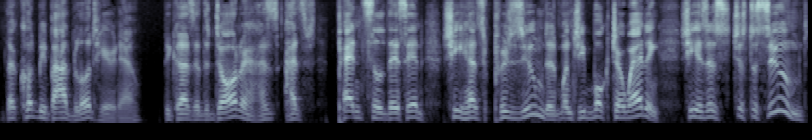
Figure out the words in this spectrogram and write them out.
There could be bad blood here now. Because the daughter has, has penciled this in, she has presumed it when she booked her wedding. She has just assumed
